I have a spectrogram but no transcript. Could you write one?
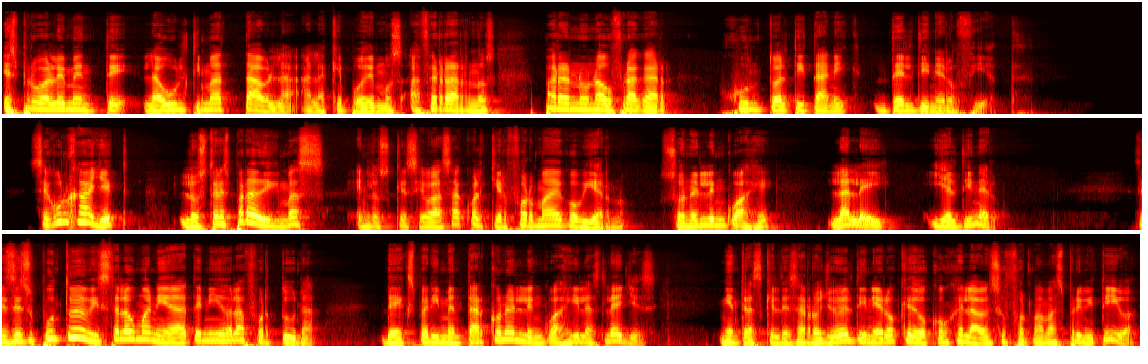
es probablemente la última tabla a la que podemos aferrarnos para no naufragar junto al Titanic del dinero fiat. Según Hayek, los tres paradigmas en los que se basa cualquier forma de gobierno son el lenguaje, la ley y el dinero. Desde su punto de vista, la humanidad ha tenido la fortuna de experimentar con el lenguaje y las leyes, mientras que el desarrollo del dinero quedó congelado en su forma más primitiva,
